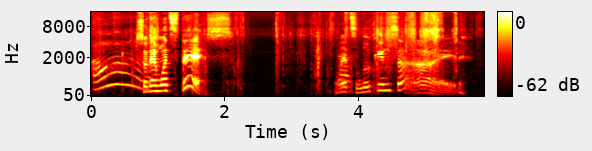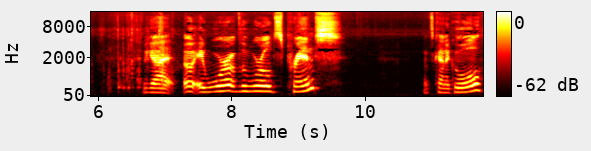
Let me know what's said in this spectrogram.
Oh. So then what's this? Let's look inside. We got oh a War of the Worlds print. That's kind of cool.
